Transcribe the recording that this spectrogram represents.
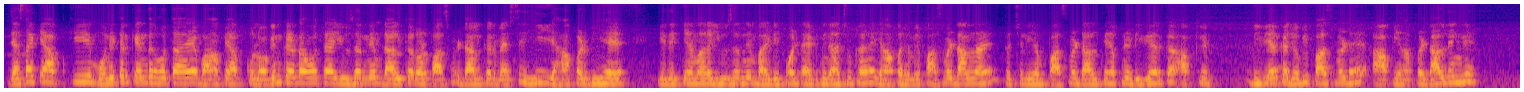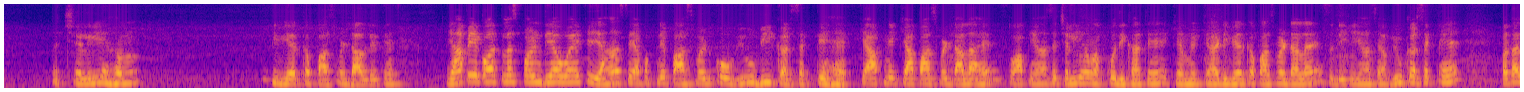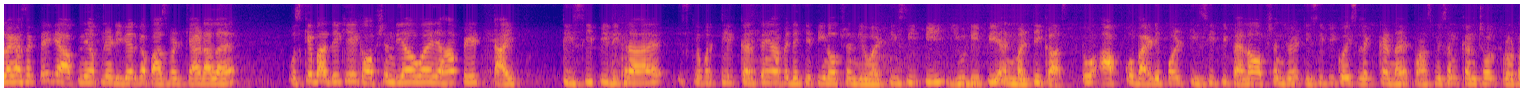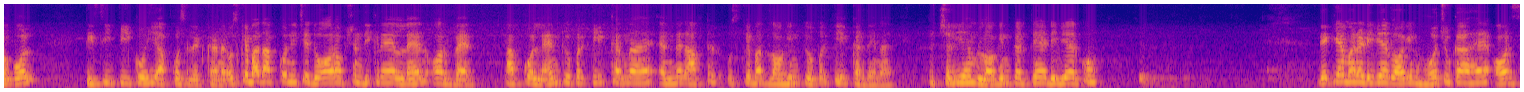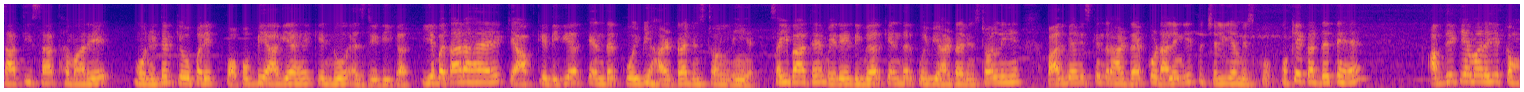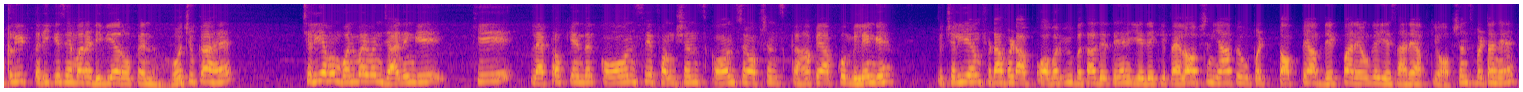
जैसा कि आपके मोनीटर के अंदर होता है, वहाँ पे आपको लॉगिन करना होता है यूज़र नेम डालकर और पासवर्ड डालकर, वैसे ही यहाँ पर भी है। ये देखिए, हमारा user name by default admin आ चुका है। यहाँ पर हमें पासवर्ड डालना है। तो चलिए, हम पासवर्ड डालते हैं अपने डीवीआर का। आपके डीवीआर का जो भी पासवर्ड है, आप यहाँ पर डाल देंगे। तो चलिए, हम डीवीआर का पासवर्ड डाल देते हैं। यहाँ पे एक और प्लस पॉइंट दिया हुआ है कि यहाँ से आप अपने पासवर्ड को व्यू भी कर सकते हैं। कि आपने क्या पासवर्ड डाला है? तो आप यहाँ से चलिए, हम आपको दिखाते हैं कि हमने क्या डीवीआर का पासवर्ड डाला है। तो देखिए, यहाँ से आप व्यू कर सकते हैं। पता लगा सकते हैं कि आपने अपने डीवीआर का पासवर्ड क्या डाला है। उसके बाद देखिए, एक ऑप्शन दिया हुआ है यहाँ पे टाइप टीसीपी दिख रहा है। इसके ऊपर क्लिक करते हैं। यहाँ पे देखिए तीन ऑप्शन दिया हुआ है। T C P U D P and multicast तो आपको by default T C P पहला ऑप्शन जो है टी सी पी को ही सिलेक्ट करना है। ट्रांसमिशन कंट्रोल प्रोटोकॉल टीसीपी को ही आपको सेलेक्ट करना है। उसके बाद आपको नीचे दो और ऑप्शन दिख रहे हैं लैन और वैन आपको लैन के ऊपर क्लिक करना है एंड देन आफ्टर उसके बाद लॉगिन के ऊपर क्लिक कर देना है। तो चलिए हम लॉगिन करते हैं डीवीआर को। देखिए हमारा डीवीआर लॉगिन हो चुका है और साथ ही साथ हमारे मॉनिटर के ऊपर एक पॉपअप भी आ गया है कि नो एस का। ये बता रहा है कि आपके डीवीआर के अंदर कोई भी हार्ड ड्राइव इंस्टॉल नहीं है। सही बात है, मेरे डीवीआर के अंदर कोई भी हार्ड ड्राइव इंस्टॉल नहीं है। बाद में हम इसके अंदर हार्ड ड्राइव को डालेंगे तो चलिए हम इसको ओके कर देते हैं। अब देखिए हमारा ये कंप्लीट तरीके से हमारा डीवीआर ओपन हो चुका है। चलिए अब हम वन बाई वन जानेंगे कि लैपटॉप के अंदर कौन से फ़ंक्शंस कौन से ऑप्शंस कहाँ पे आपको मिलेंगे। तो चलिए हम फटाफट आपको ओवरव्यू बता देते हैं। ये देखिए पहला ऑप्शन यहाँ पे ऊपर टॉप पे आप देख पा रहे होंगे, ये सारे आपके ऑप्शंस बटन है।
